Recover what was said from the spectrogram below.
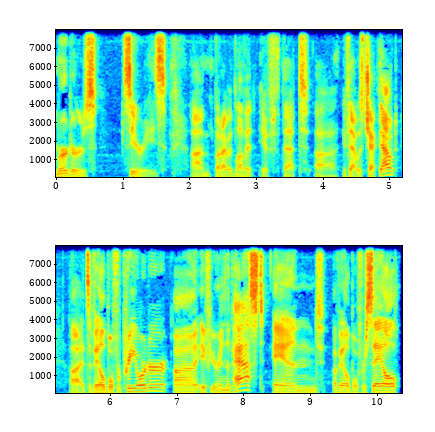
Murders series, um, but I would love it if that uh, if that was checked out. Uh, it's available for pre-order uh, if you're in the past, and available for sale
